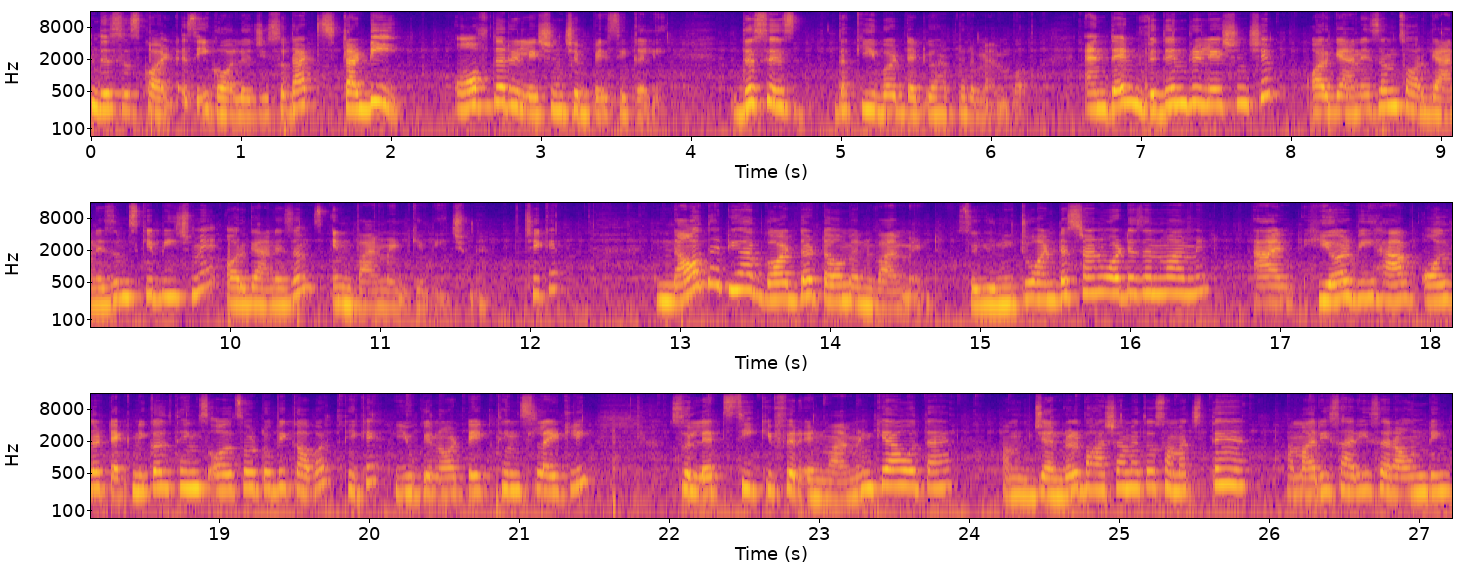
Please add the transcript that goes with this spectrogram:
this is called as ecology. So, that study of the relationship, basically, this is the keyword that you have to remember. And then within relationship organisms organisms के बीच में ऑर्गेनिजम्स इन्वायरमेंट के बीच में ठीक है? Now that you have got the term environment so you need to understand what is environment and here we have all the technical things also to be cover ठीक है? You can not take things lightly so let's see कि फिर इन्वायरमेंट क्या होता है. हम जनरल भाषा में तो समझते हैं, हमारी सारी surrounding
